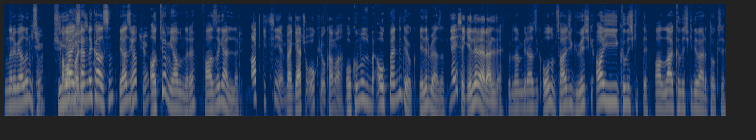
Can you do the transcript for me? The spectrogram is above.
Bunları bir alır mısın? Bakayım. Şu Saman yay balyası sende kalsın. Birazcık Ne atıyor? atıyorum ya bunları. Fazla geldiler. At gitsin ya. Ben gerçi ok yok ama. Okumuz ok bende de yok. Gelir birazdan. Neyse gelir herhalde. Şuradan birazcık oğlum sadece güveç gi- Ay kılıç gitti. Vallahi kılıç gidiverdi Toksi.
